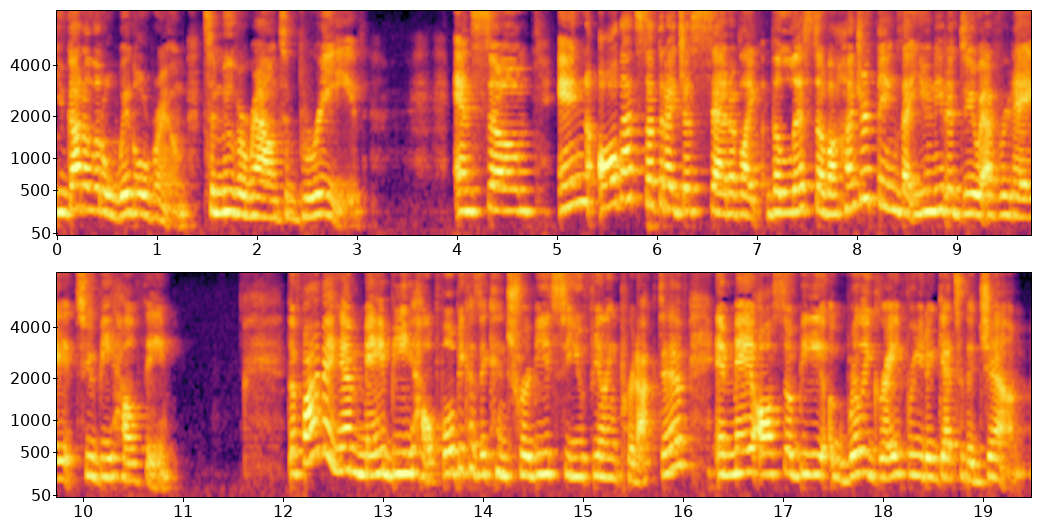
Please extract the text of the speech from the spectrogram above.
you've got a little wiggle room to move around, to breathe. And so, in all that stuff that I just said, of like the list of 100 things that you need to do every day to be healthy, the 5 a.m. may be helpful because it contributes to you feeling productive. It may also be really great for you to get to the gym.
